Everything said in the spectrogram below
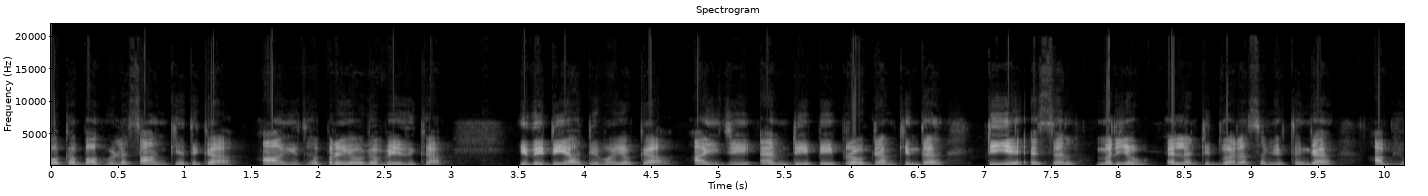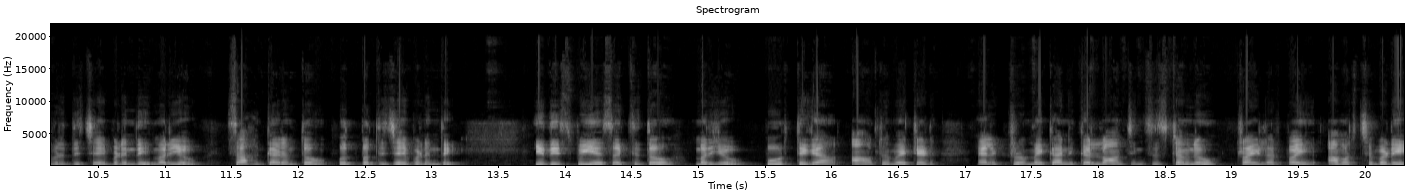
ఒక బహుళ సాంకేతిక ఆయుధ ప్రయోగ వేదిక. ఇది డిఆర్డిఓ యొక్క ఐజీఎండిపి ప్రోగ్రాం కింద టీఏఎస్ఎల్ మరియు ఎల్ఎన్టీ ద్వారా సంయుక్తంగా అభివృద్ధి చేయబడింది మరియు సహకారంతో ఉత్పత్తి చేయబడింది. ఇది స్వీయ శక్తితో మరియు పూర్తిగా ఆటోమేటెడ్ ఎలక్ట్రోమెకానికల్ లాంచింగ్ సిస్టమ్ను ట్రైలర్పై అమర్చబడి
